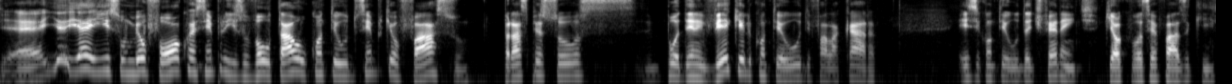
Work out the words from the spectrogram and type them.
É, e, e é isso, o meu foco é sempre isso, voltar o conteúdo sempre que eu faço para as pessoas poderem ver aquele conteúdo e falar, cara, esse conteúdo é diferente, que é o que você faz aqui.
